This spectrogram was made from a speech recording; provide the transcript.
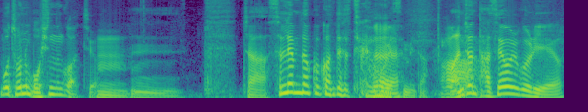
뭐 저는 멋있는 것 같아요. 음. 음. 자 슬램덩크 컨테스트 네. 가보겠습니다. 아. 완전 다 새 얼굴이에요.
